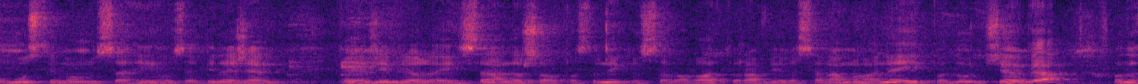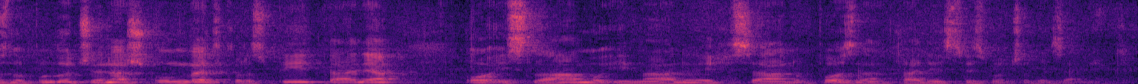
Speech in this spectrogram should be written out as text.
u muslimom sahihu zabilježen, kada je Džibril a.s. došao poslaniku salavatu rabbi wa salamu anehi, podučio ga, odnosno podučio naš umet kroz pitanja o islamu, imanu i ihsanu. Poznat hadis, svi smo čuli za njega.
